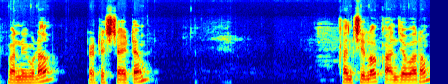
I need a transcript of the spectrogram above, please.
ఇవన్నీ కూడా లేటెస్ట్ ఐటెం. కంచిలో కాంజవరం.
